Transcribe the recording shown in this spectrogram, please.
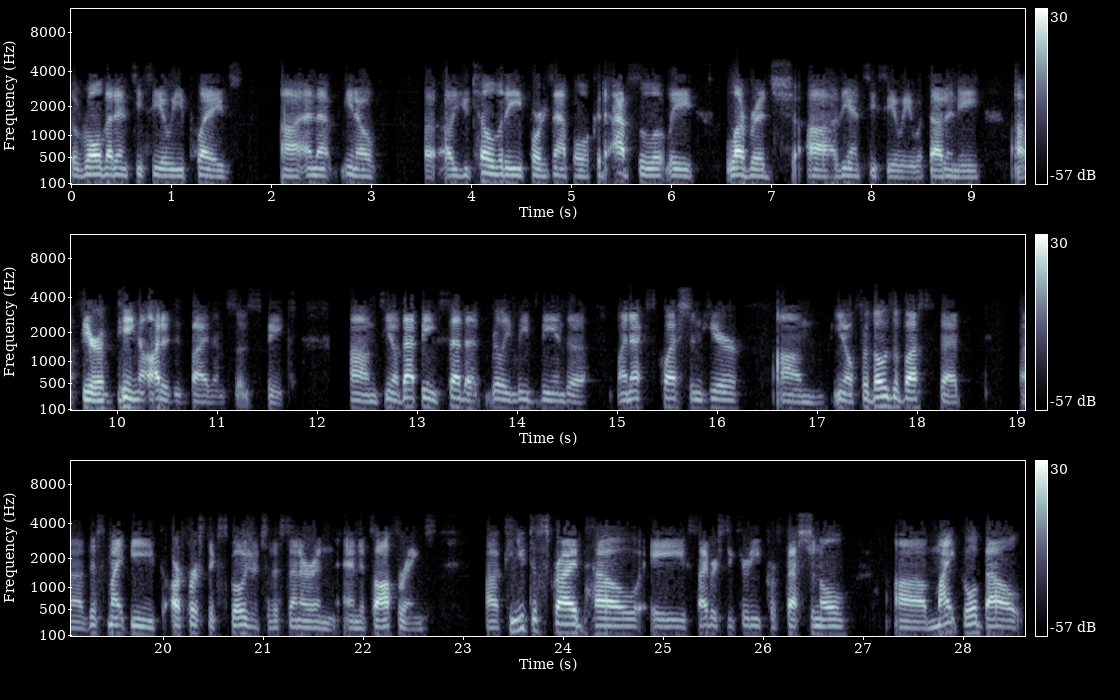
the role that NCCOE plays, and that you know a utility, for example, could absolutely leverage the NCCOE without any fear of being audited by them, so to speak. Um you know, that being said, that really leads me into my next question here. Um, you know, for those of us that Uh, this might be our first exposure to the center and its offerings, uh, can you describe how a cybersecurity professional uh, might go about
